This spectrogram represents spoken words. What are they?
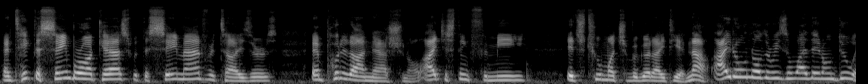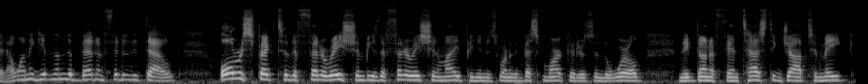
and take the same broadcast with the same advertisers and put it on national? I just think for me, it's too much of a good idea. Now, I don't know the reason why they don't do it. I want to give them the benefit of the doubt. All respect to the Federation, because the Federation, in my opinion, is one of the best marketers in the world, and they've done a fantastic job to make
